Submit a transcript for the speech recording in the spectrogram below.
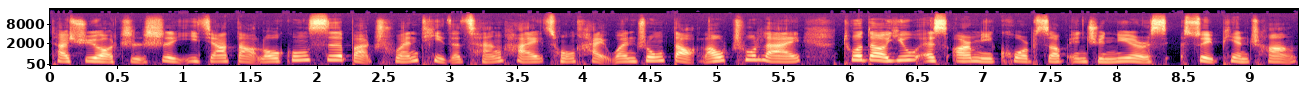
他需要指示一家打捞公司把船体的残骸从海湾中打捞出来，拖到 U.S. Army Corps of Engineers 碎片厂，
